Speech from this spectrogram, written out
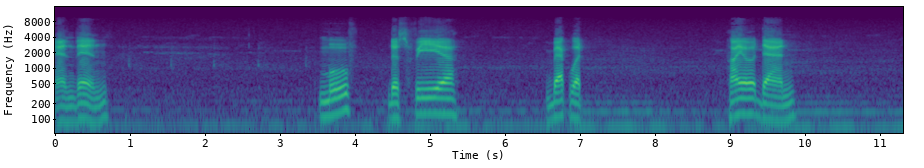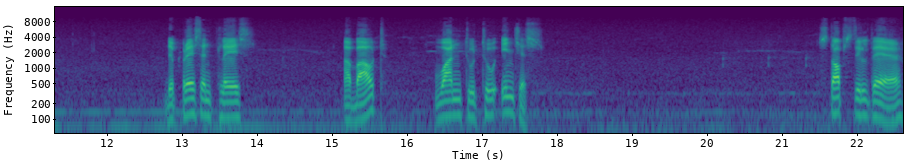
And then move the sphere backward higher than the present place about 1 to 2 inches. Stop still there,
